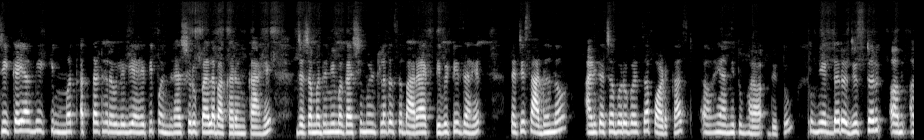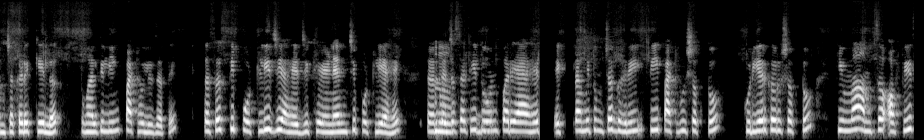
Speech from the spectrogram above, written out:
जी काही आम्ही किंमत आत्ता ठरवलेली आहे ती पंधराशे रुपयाला बाकारंक आहे. ज्याच्यामध्ये मी मगाशी म्हटलं तसं बारा ऍक्टिव्हिटीज आहेत. त्याची साधनं आणि त्याच्याबरोबरचा पॉडकास्ट हे आम्ही तुम्हाला देतो. तुम्ही एकदा रजिस्टर आमच्याकडे केलं तुम्हाला ती लिंक पाठवली जाते. तसंच ती पोटली जी आहे जी खेळण्यांची पोटली आहे तर त्याच्यासाठी दोन पर्याय आहेत. एक तर आम्ही तुमच्या घरी ती पाठवू शकतो कुरिअर करू शकतो किंवा आमचं ऑफिस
